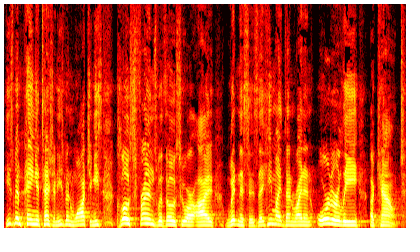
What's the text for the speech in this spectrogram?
He's been paying attention. He's been watching. He's close friends with those who are eyewitnesses, that he might then write an orderly account.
